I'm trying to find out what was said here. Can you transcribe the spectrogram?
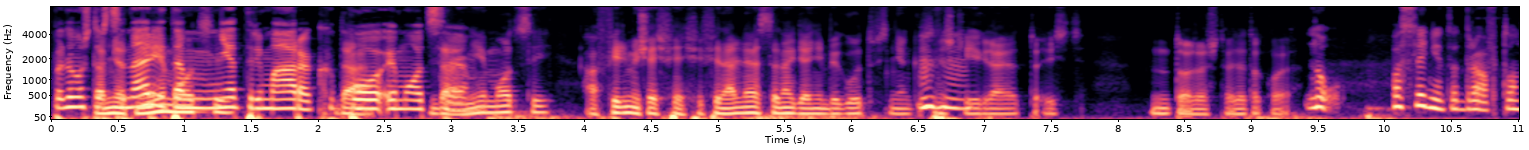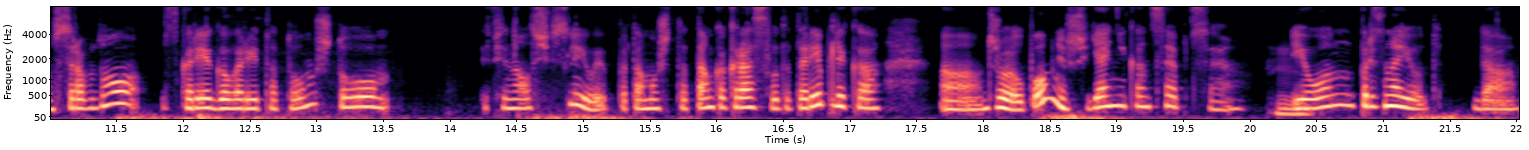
Потому что Там в нет сценарии там эмоций. нет ремарок Да, по Да, эмоциям. ни эмоций. А в фильме еще фи- фи- финальная сцена, где они бегут, в снег, Мгм. снежки играют. То есть, ну тоже, что это такое. Ну, последний этот драфт, он все равно скорее говорит о том, что финал счастливый, потому что там как раз вот эта реплика а, Джоэл, помнишь, я не концепция. И М, он признает, да,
